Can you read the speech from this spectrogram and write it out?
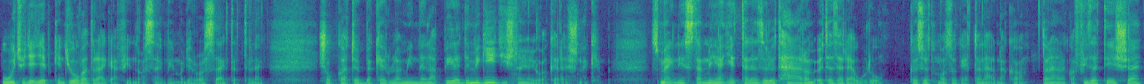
úgy, hogy egyébként jóval drágább Finnország, mint Magyarország, tehát tényleg sokkal többe kerül a minden nap de még így is nagyon jól keresnek. Ezt megnéztem néhány héttel ezelőtt, 3-5 ezer euró között mozog egy tanárnak a, tanárnak a fizetése,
